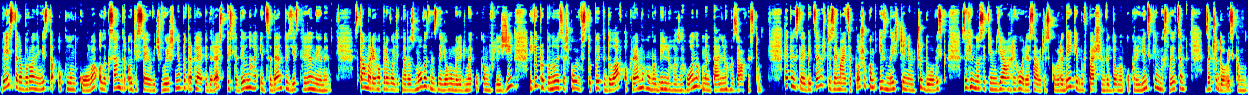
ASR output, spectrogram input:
Боєць тероборони міста Оклункова Олександр Одіссейович Вишня потрапляє під арешт після дивного інциденту зі стріляниною. З камери його приводять на розмови з незнайомими людьми у камуфляжі, які пропонують Сашкові вступити до лав окремого мобільного загону ментального захисту. Так він стає бійцем, що займається пошуком і знищенням чудовиськ. Загін носить ім'я Григорія Савича Сковороди, який був першим відомим українським мисливцем за чудовиськами.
